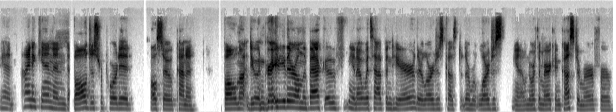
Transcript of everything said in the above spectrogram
We had Heineken and Ball just reported also kind of Ball not doing great either on the back of, you know, what's happened here. Their largest customer, their largest, you know, North American customer for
